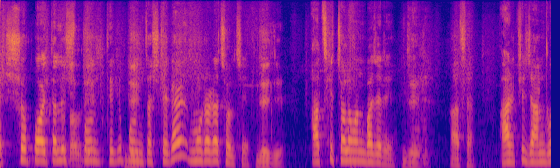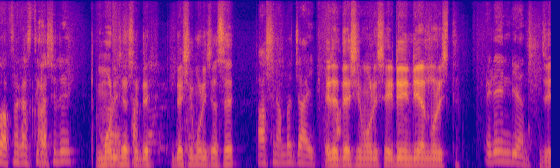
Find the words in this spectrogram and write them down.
একশো পঁয়তাল্লিশ থেকে পঞ্চাশ টাকায় মোটাটা চলছে? জি জি। আজকে চলমান বাজারে? জি জি। আচ্ছা আর একটু জানব আপনার কাছ থেকে আসলে মরিচ আছে দেশি মরিচ আছে। আসেন আমরা যাই। এটা দেশি মরিচ এটা ইন্ডিয়ান মরিচ। এটা ইন্ডিয়ান জি।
